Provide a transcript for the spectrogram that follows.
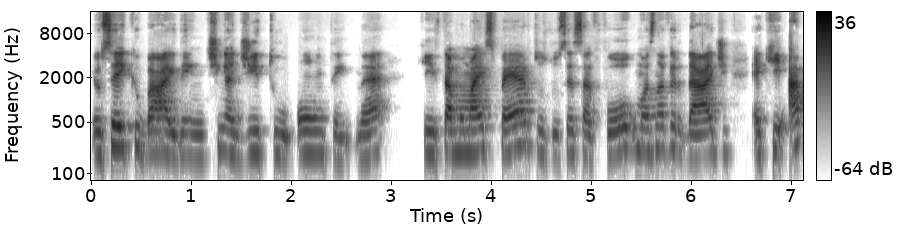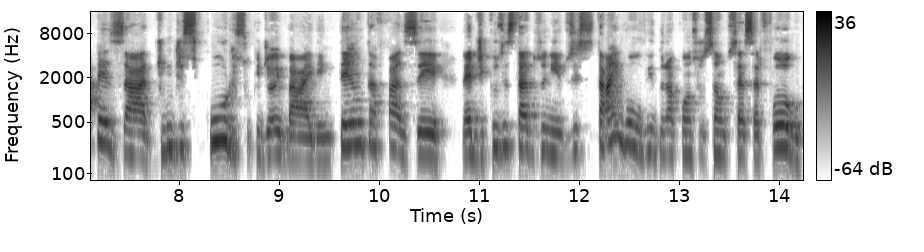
Eu sei que o Biden tinha dito ontem, né, que estavam mais perto do cessar-fogo, mas na verdade é que, apesar de um discurso que Joe Biden tenta fazer, né, de que os Estados Unidos está envolvido na construção do cessar-fogo,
